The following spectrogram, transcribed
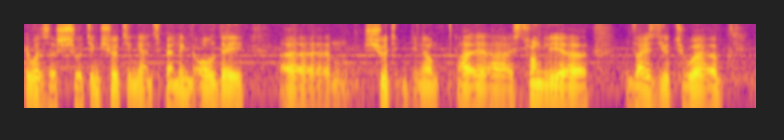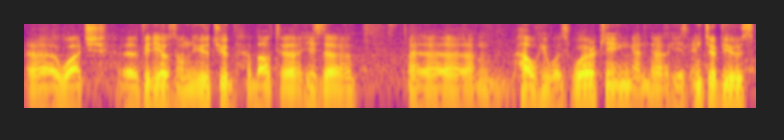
He was just shooting shooting and spending all day um, shooting you know. I, I strongly advise you to watch videos on youtube about his um, how he was working and uh, his interviews.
